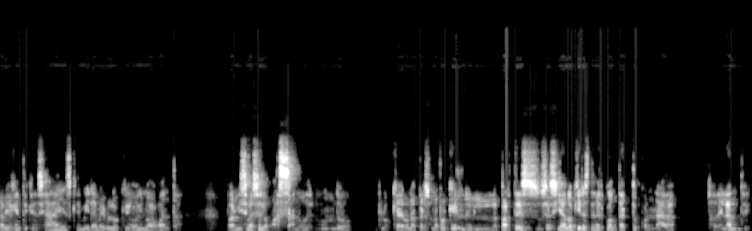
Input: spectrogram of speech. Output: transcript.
había gente que decía, ay, es que mira, me bloqueó y no aguanta. Para mí se me hace lo más sano del mundo bloquear a una persona, porque la parte es, o sea, si ya no quieres tener contacto con nada, pues adelante.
